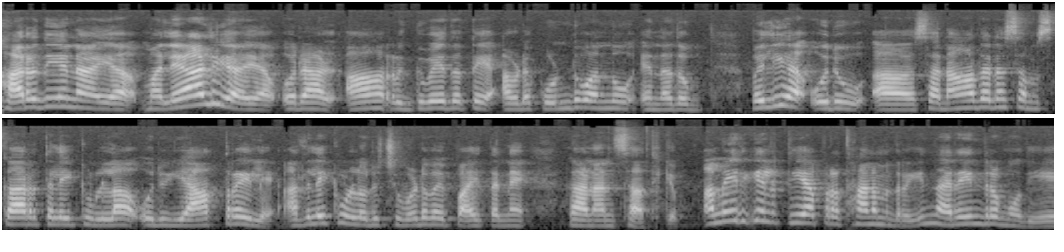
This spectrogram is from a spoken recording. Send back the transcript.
ഭാരതീയനായ മലയാളിയായ ഒരാൾ ആ ഋഗ്വേദത്തെ അവിടെ കൊണ്ടുവന്നു എന്നതും വലിയ ഒരു സനാതന സംസ്കാരത്തിലേക്കുള്ള ഒരു യാത്രയിലെ അതിലേക്കുള്ള ഒരു ചുവടുവയ്പായി തന്നെ കാണാൻ സാധിക്കും. അമേരിക്കയിലെത്തിയ പ്രധാനമന്ത്രി നരേന്ദ്രമോദിയെ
